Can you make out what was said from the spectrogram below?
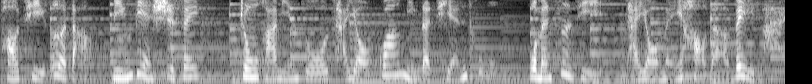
抛弃恶党，明辨是非，中华民族才有光明的前途，我们自己才有美好的未来。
